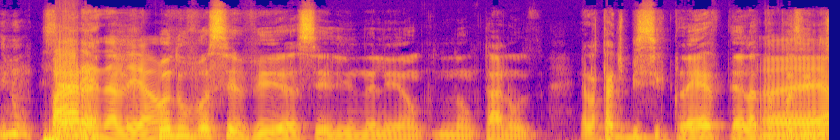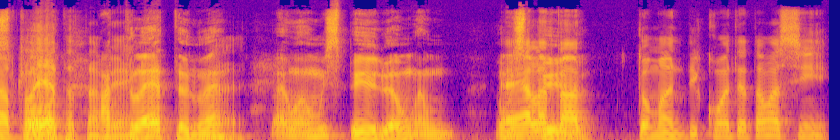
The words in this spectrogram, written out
E não para. Celina Leão. Quando você vê a Celina Leão que não tá no. Ela tá de bicicleta, ela tá É, fazendo esporte. atleta também. Atleta, não é? É, um, é um espelho, é um, é um, é um É, ela espelho. está tomando de conta. Então, assim,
